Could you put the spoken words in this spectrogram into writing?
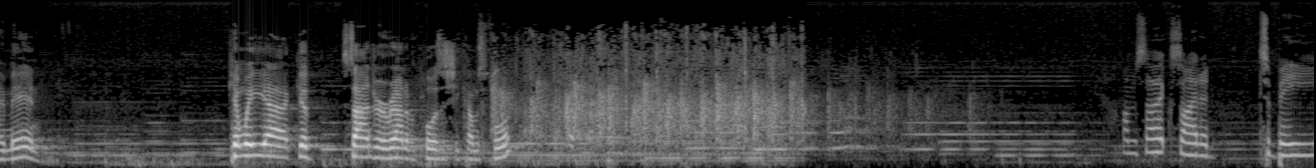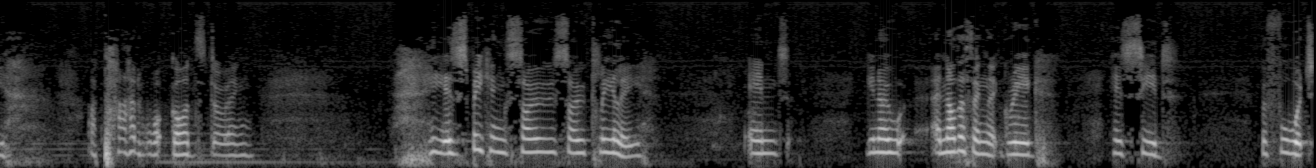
Amen. Can we uh, give Sandra a round of applause as she comes forward? I'm so excited to be a part of what God's doing. He is speaking so, so clearly. And, you know, another thing that Greg has said before, which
